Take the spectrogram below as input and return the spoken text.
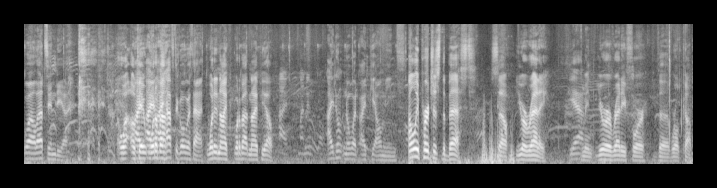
Well, that's India. Oh, well, okay, I, I- what about- I have to go with that. What in I, What about an IPL? I don't know what IPL means. I only purchased the best, so you are ready. Yeah. I mean, you are ready for the World Cup.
